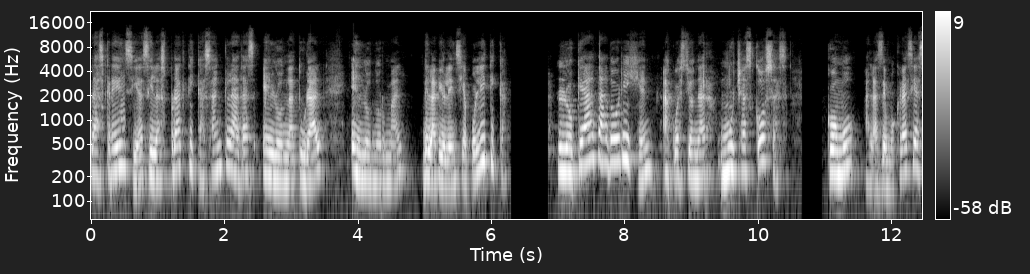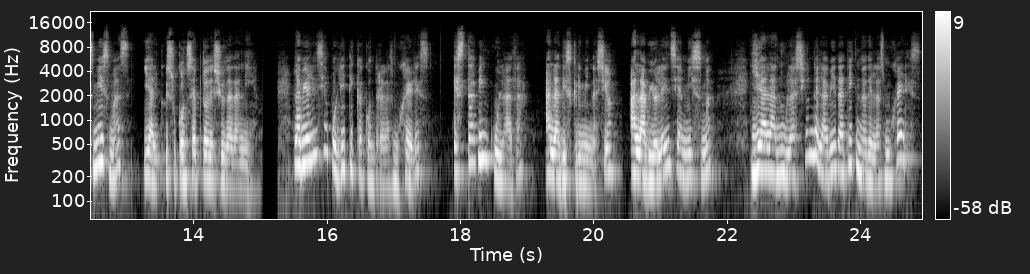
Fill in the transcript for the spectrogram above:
las creencias y las prácticas ancladas en lo natural, en lo normal de la violencia política, lo que ha dado origen a cuestionar muchas cosas, como a las democracias mismas y su concepto de ciudadanía. La violencia política contra las mujeres está vinculada a la discriminación, a la violencia misma y a la anulación de la vida digna de las mujeres.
